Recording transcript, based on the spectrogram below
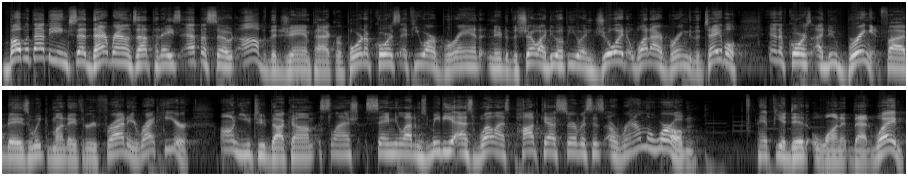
But with that being said, that rounds out today's episode of the Jampack Report. Of course, if you are brand new to the show, I do hope you enjoyed what I bring to the table. And of course, I do bring it five days a week, Monday through Friday, right here on youtube.com slash Samuel Adams Media, as well as podcast services around the world if you did want it that way.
